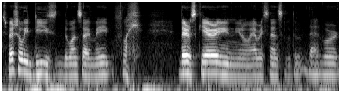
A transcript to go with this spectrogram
Especially these, the ones I made, like they're scary in you know every sense of the, that word.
